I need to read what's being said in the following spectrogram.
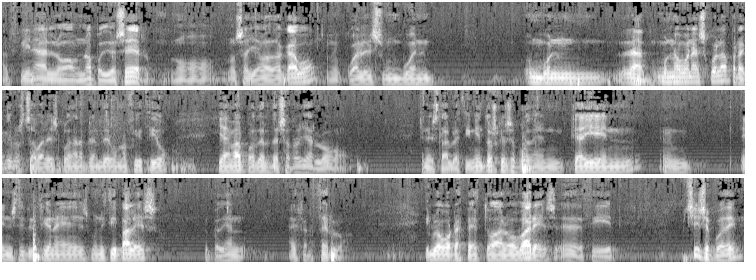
al final no, no ha podido ser, no, no se ha llevado a cabo, lo cual es un buen un buen, una, una buena escuela para que los chavales puedan aprender un oficio y además poder desarrollarlo en establecimientos que se pueden que hay en, instituciones municipales que podían ejercerlo. Y luego respecto a los bares, es decir, sí se puede,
